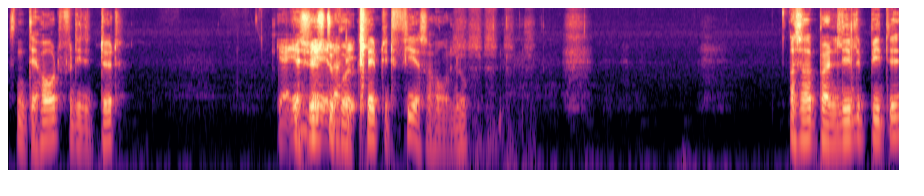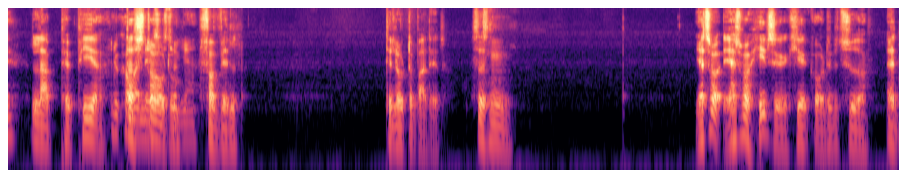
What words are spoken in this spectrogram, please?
Sådan, det er hårdt, fordi det er dødt. Ja, Jeg synes, det, du burde det, klippe dit 80'er hår nu. Og så på en lille bitte lap papir, der står du ja. farvel. Det lugter bare lidt. Så sådan... Jeg tror, jeg tror helt sikkert, at Kierkegaard, det betyder, at,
